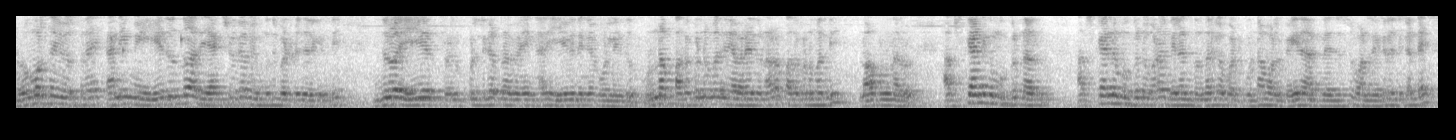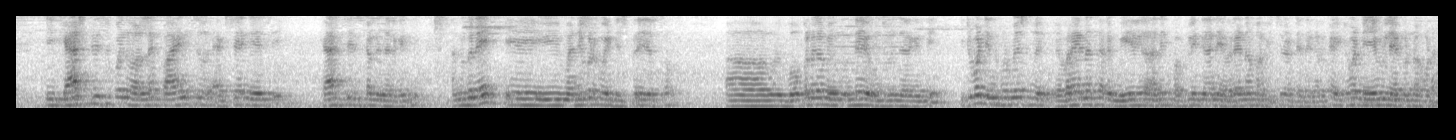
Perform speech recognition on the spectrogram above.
రూమర్స్ అవి వస్తున్నాయి. కానీ మీ ఏది ఉందో అది యాక్చువల్గా మేము ముందు పెట్టడం జరిగింది. ఇందులో ఏ పొలిటికల్ ప్రమేయం కానీ ఏ విధంగా కూడా లేదు. ఉన్న పదకొండు మంది ఎవరైతే ఉన్నారో పదకొండు మంది లోపల ఉన్నారు. అబ్స్కాండింగ్ ముగ్గురున్నారు అబ్స్కాండింగ్ ముగ్గురు కూడా వీళ్ళని తొందరగా పట్టుకుంటాం. వాళ్ళ మెయిన్ ఆర్గనైజర్స్ వాళ్ళ దగ్గర ఎందుకంటే ఈ క్యాష్ తీసుకుపోయిన వాళ్ళే కాయిన్స్ ఎక్స్చేంజ్ చేసి క్యాష్ తీసుకెళ్ళడం జరిగింది. అందుకనే ఈ- ఈ మనీ కూడా మేము డిస్ప్లే చేస్తాం ఓపెన్గా మేము ముందే ఉంచడం జరిగింది. ఇటువంటి ఇన్ఫర్మేషన్ ఎవరైనా సరే మీరు కానీ పబ్లిక్ కానీ ఎవరైనా మాకు ఇచ్చినట్టయితే కనుక ఇటువంటి ఏమి లేకుండా కూడా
